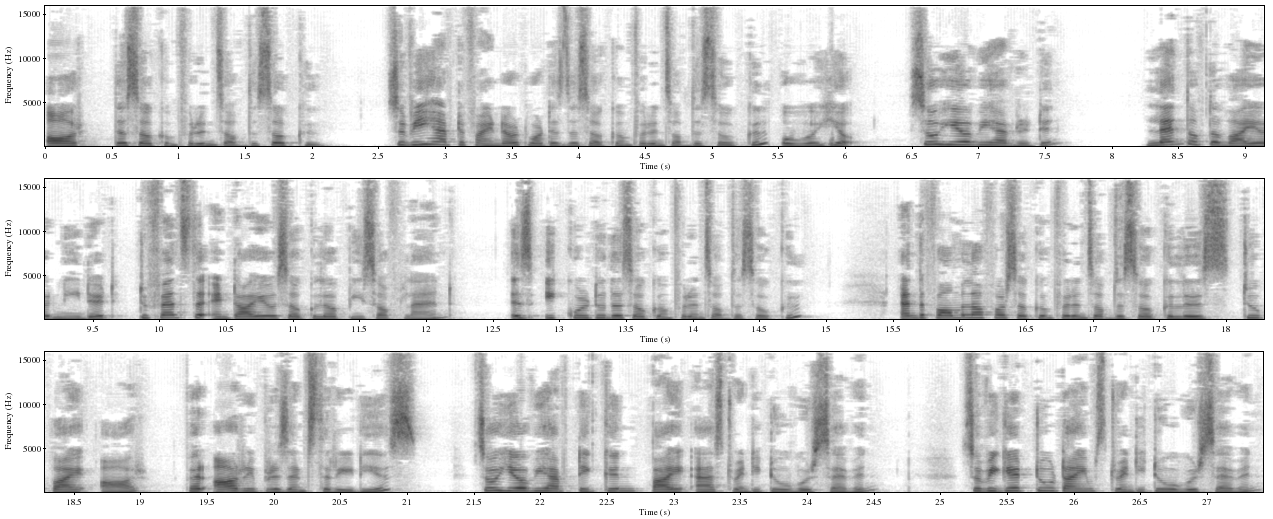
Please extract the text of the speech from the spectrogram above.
or the circumference of the circle. So we have to find out what is the circumference of the circle over here. So here we have written length of the wire needed to fence the entire circular piece of land is equal to the circumference of the circle and the formula for circumference of the circle is 2 pi r where r represents the radius. So here we have taken pi as 22 over 7. So we get 2 times 22 over 7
